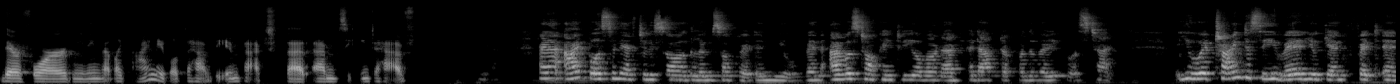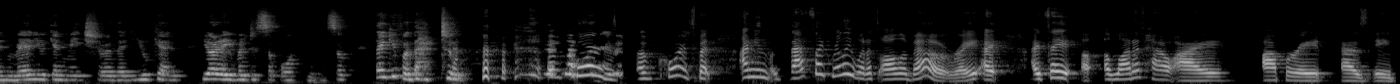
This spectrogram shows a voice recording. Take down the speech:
Therefore meaning that like i'm able to have the impact that i'm seeking to have. Yeah. And I, personally actually saw a glimpse of it in you when i was talking to you about Ad- Adaptup for the very first time. You were trying to see where you can fit in where you can make sure that you can you are able to support me. So thank you for that too of course of course but i mean that's like really what it's all about right i i'd say a, a lot of how i operate as a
